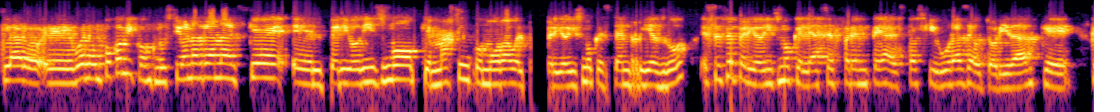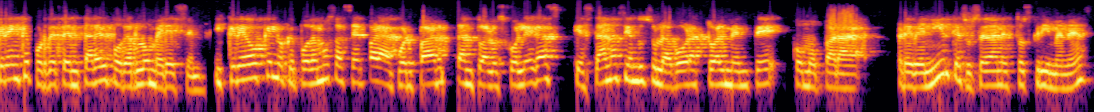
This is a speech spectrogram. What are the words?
Claro, eh, bueno, un poco mi conclusión, Adriana, es que el periodismo que más incomoda o el periodismo que está en riesgo es ese periodismo que le hace frente a estas figuras de autoridad que creen que por detentar el poder lo merecen. Y creo que lo que podemos hacer para acuerpar tanto a los colegas que están haciendo su labor actualmente como para prevenir que sucedan estos crímenes,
